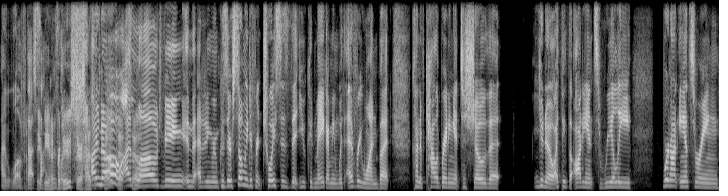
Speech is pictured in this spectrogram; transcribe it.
I love that. See, side. being a like- producer has I know. benefits, I yeah. loved being in the editing room because there's so many different choices that you could make. I mean, with everyone, but kind of calibrating it to show that you know, I think the audience really we're not answering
